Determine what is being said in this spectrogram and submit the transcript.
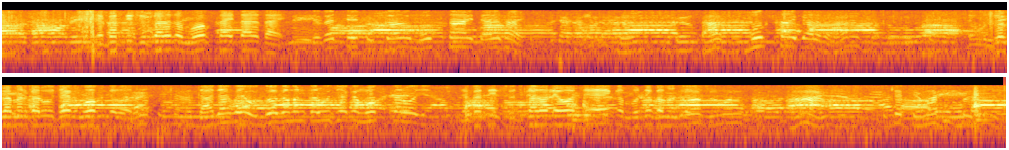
જગતથી છુટકારો તો મોક્ષ થાય ત્યારે થાય. જગતથી છુટકારો મોક્ષ થાય ત્યારે થાય. મોક્ષ થાય ત્યારે તો ઉદ્યોગમન કરવું છે કે મોક્ષ કરવો છે? દાદા ભાઈ ઉદ્વગમન કરવું છે કે મોક્ષ કરવો છે? જગતથી છુટકારો લેવો છે કે ઉદ્વગમન કરવું છે? એટલે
